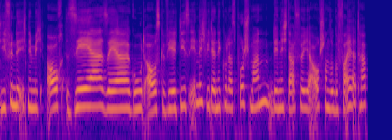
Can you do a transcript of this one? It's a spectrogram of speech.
die finde ich nämlich auch sehr, sehr gut ausgewählt. Die ist ähnlich wie der Nikolaus Puschmann, den ich dafür ja auch schon so gefeiert habe,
